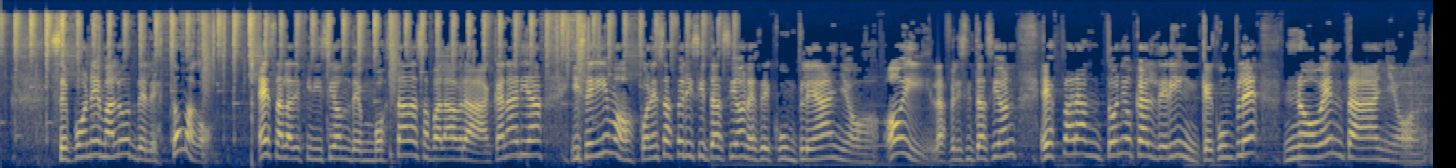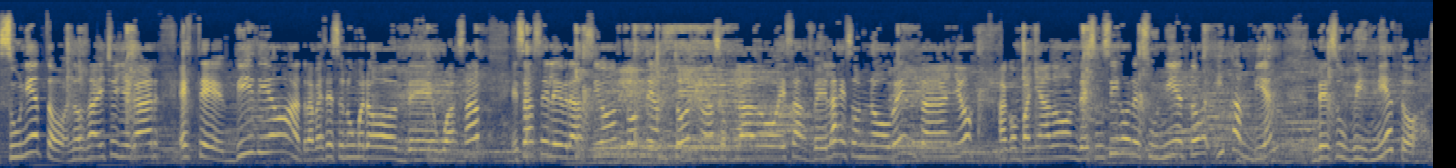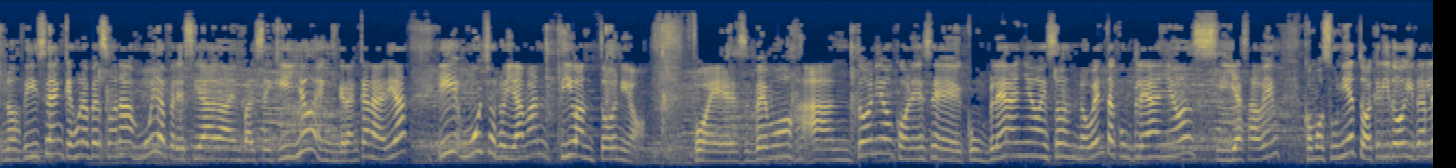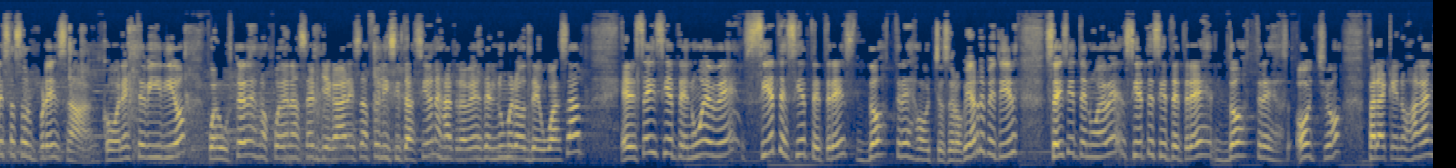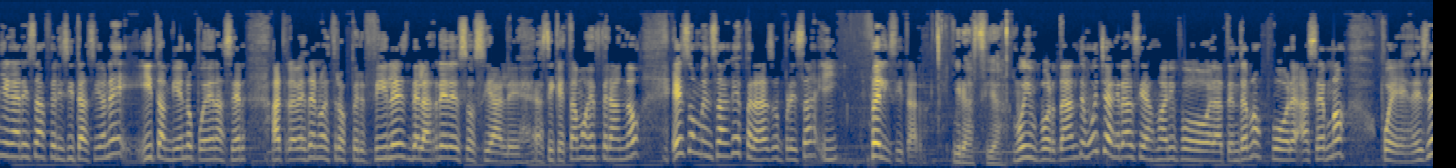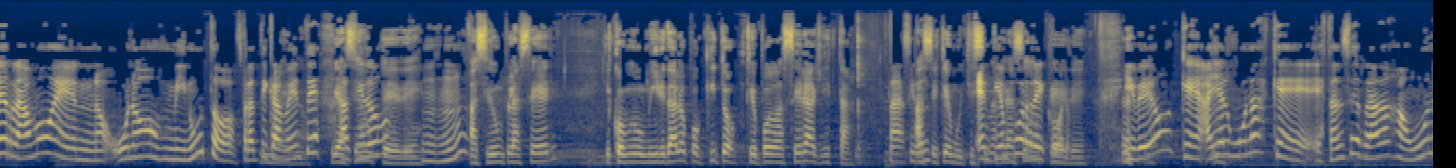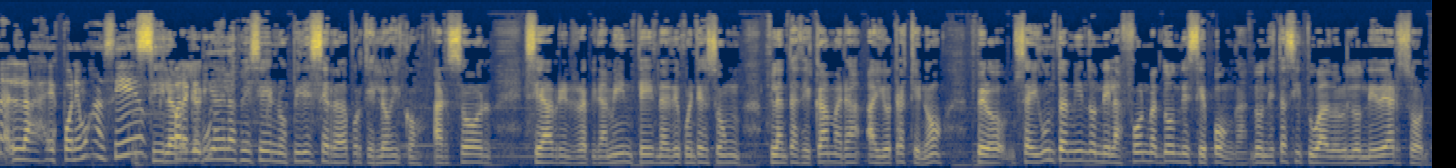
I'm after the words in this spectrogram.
se pone malo del estómago. Esa es la definición de embostada, esa palabra canaria. Y seguimos con esas felicitaciones de cumpleaños. Hoy la felicitación es para Antonio Calderín, que cumple 90 años. Su nieto nos ha hecho llegar este vídeo a través de ese número de WhatsApp, esa celebración donde Antonio ha soplado esas velas, esos 90 años, acompañado de sus hijos, de sus nietos y también de sus bisnietos. Nos dicen que es una persona muy apreciada en Valsequillo, en Gran Canaria y muchos lo llaman tío Antonio. Pues vemos a Antonio con ese cumpleaños, esos 90 cumpleaños y ya saben, como su nieto ha querido hoy darle esa sorpresa con este vídeo, pues ustedes nos pueden hacer llegar esas felicitaciones a través del número de WhatsApp, el 679-773-238. Se los voy a repetir, 679-773-238 para que nos hagan llegar esas felicitaciones y también lo pueden hacer a través de nuestros perfiles de las redes sociales. Así que estamos esperando esos mensajes para dar sorpresas y felicitar. Gracias. Muy importante. Muchas gracias, Mari, por atendernos, por hacernos pues ese ramo en unos minutos prácticamente. gracias ha sido... a ustedes. Ha sido un placer y con humildad lo poquito que puedo hacer, aquí está. Así que muchísimas en tiempo récord. Y veo que hay algunas que están cerradas aún, las exponemos así. Sí, la mayoría de las veces nos pide cerrada porque es lógico. Arzor se abren rápidamente, de cuenta que son plantas de cámara, hay otras que no. Pero según también donde la forma, donde se ponga, donde está situado, donde dé arzor.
